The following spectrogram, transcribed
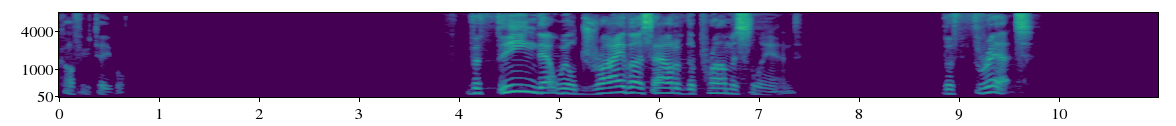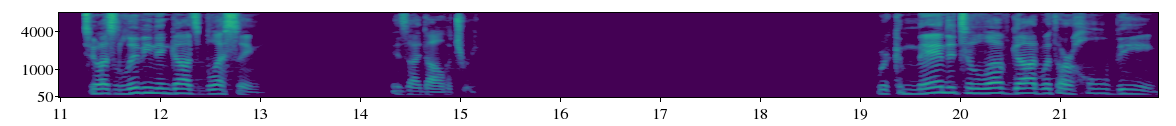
coffee table. The thing that will drive us out of the promised land, the threat to us living in God's blessing, is idolatry. We're commanded to love God with our whole being.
